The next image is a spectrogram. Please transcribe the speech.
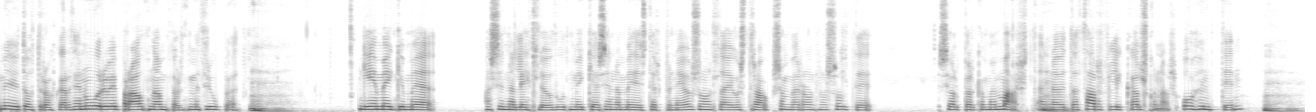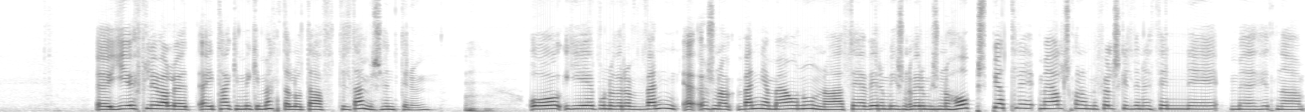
miðjudóttur okkar þegar nú erum við bara átnambörn með þrjú börn. Mhm, ég er mikið með að sinna litlu og þú ert mikið að sinna miðjustelpunni og svo náttúrulega ég var strák sem er svona svolítið sjálfberga með margt en Mhm. auðvitað þarf líka alls konar og hundin mhm, Uh, ég upplifa alveg að ég taki mikið mentalót af til dæmis hundinum. Mhm, og ég er búin að vera að ven, uh, svona, venja mig á núna að þegar við erum í svona, svona hópspjalli með alls konar með fjölskyldinu þinni með hérna,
